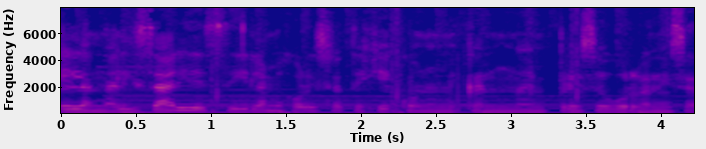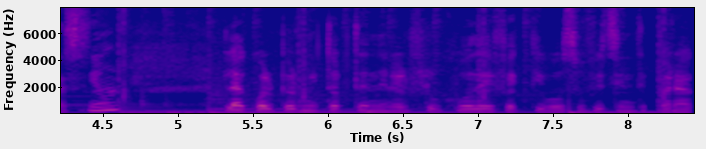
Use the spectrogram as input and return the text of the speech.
el analizar y decidir la mejor estrategia económica en una empresa u organización, la cual permite obtener el flujo de efectivo suficiente para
